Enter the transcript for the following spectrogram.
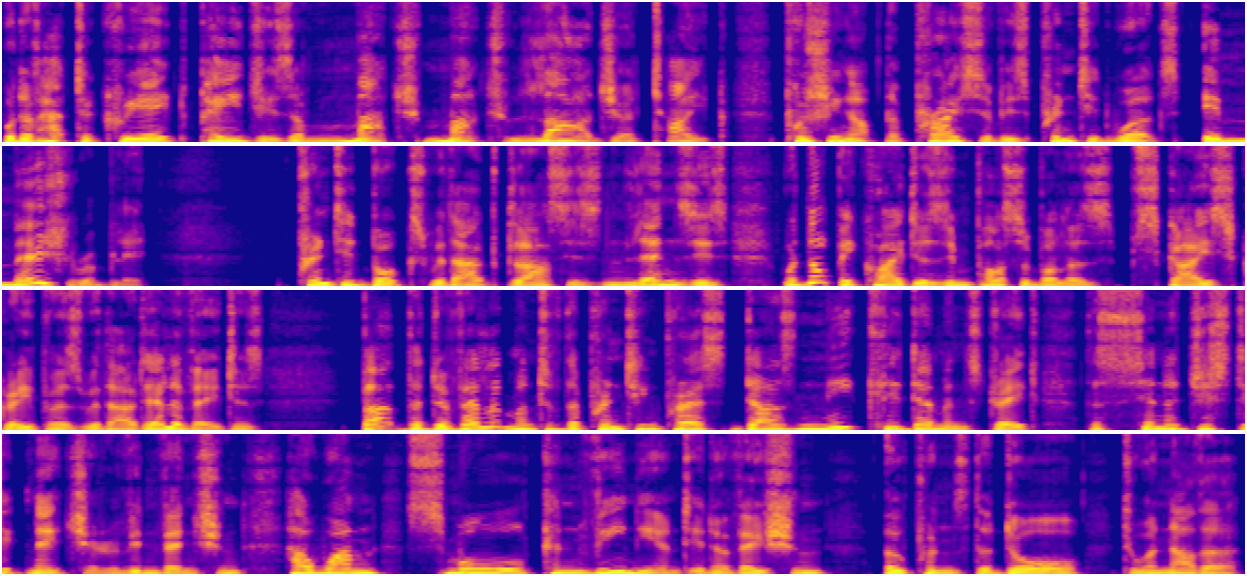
would have had to create pages of much, much larger type, pushing up the price of his printed works immeasurably. Printed books without glasses and lenses would not be quite as impossible as skyscrapers without elevators, but the development of the printing press does neatly demonstrate the synergistic nature of invention, how one small, convenient innovation opens the door to another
